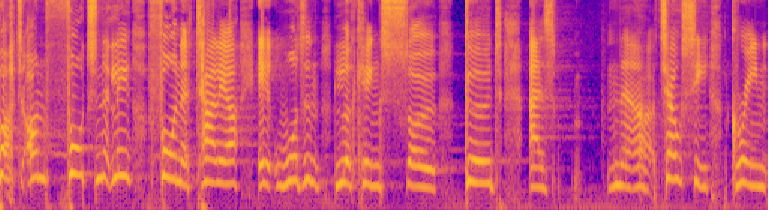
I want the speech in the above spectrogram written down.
But unfortunately for Natalya, it wasn't looking so good as uh, Chelsea Green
